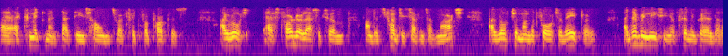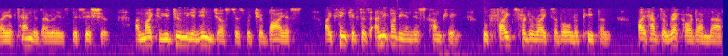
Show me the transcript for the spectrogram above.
uh, a commitment that these homes were fit for purpose. I wrote a further letter to him on the 27th of March. I wrote to him on the 4th of April. At every meeting of Fine Gael that I attended, I raised this issue. And Michael, you do me an injustice with your bias. I think if there's anybody in this country who fights for the rights of older people, I have the record on that.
